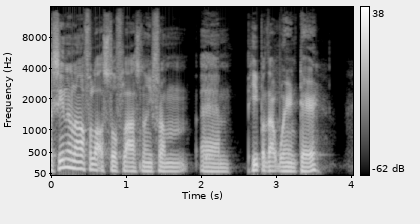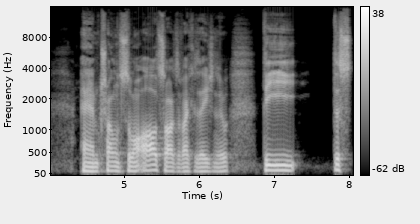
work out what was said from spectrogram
I've seen an awful lot of stuff last night from um, people that weren't there, um, throwing some all sorts of accusations. The the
